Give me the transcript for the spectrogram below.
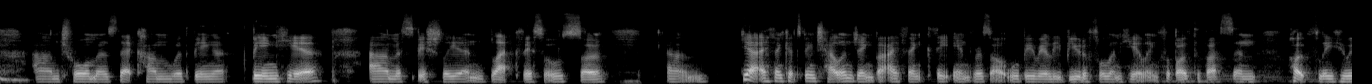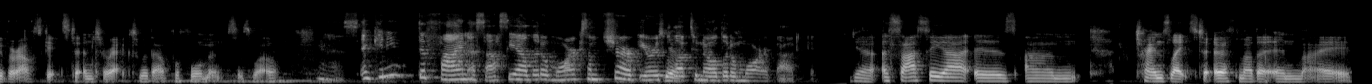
mm-hmm. um, traumas that come with being a being here, um, especially in black vessels. So um, yeah, I think it's been challenging, but I think the end result will be really beautiful and healing for both of us, and hopefully whoever else gets to interact with our performance as well. Yes, and can you define Asase Yaa a little more? Because I'm sure our viewers would yeah. love to know a little more about it. Yeah, Asase Yaa is um, translates to Earth Mother in my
